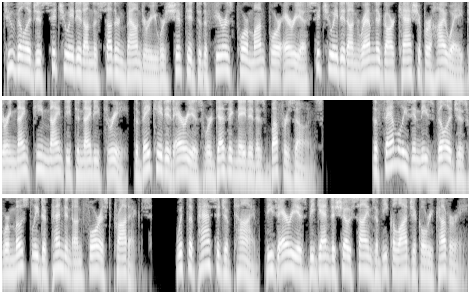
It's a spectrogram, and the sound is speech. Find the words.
Two villages situated on the southern boundary were shifted to the Firozpur Manpur area situated on Ramnagar Kashipur Highway during 1990 to 93. The vacated areas were designated as buffer zones. The families in these villages were mostly dependent on forest products. With the passage of time, these areas began to show signs of ecological recovery.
